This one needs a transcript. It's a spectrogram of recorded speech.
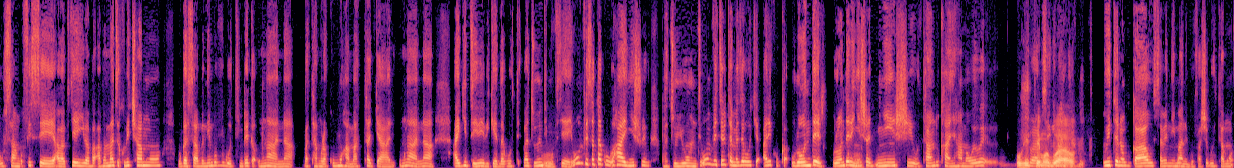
usanga ufise abavyeyi abamaze kubicamwo ugasanga nimba uvuga uti mbega umwana batangura kumuha amata ryari? Umwana agize ibi bigenda gute? Baza uyundi muvyeyi. Wumvise ataguhaye inyishu baza uyundi. Wumvise bitameze gutya ariko urondere. Urondere inyisha nyinshi utandukanye. Hama wewe uhitemo bwawe uhite no bwawe usabe n'imana igufashe guhitamo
